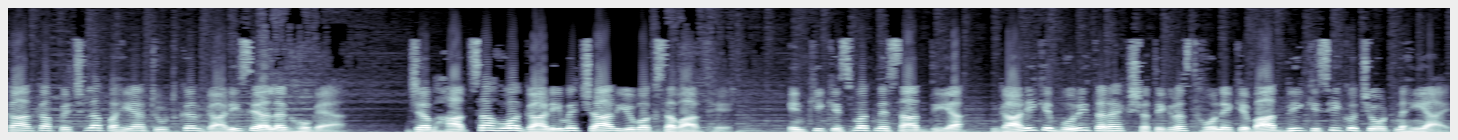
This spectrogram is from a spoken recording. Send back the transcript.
कार का पिछला पहिया टूटकर गाड़ी से अलग हो गया। जब हादसा हुआ, गाड़ी में चार युवक सवार थे। इनकी किस्मत ने साथ दिया, गाड़ी के बुरी तरह क्षतिग्रस्त होने के बाद भी किसी को चोट नहीं आई।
